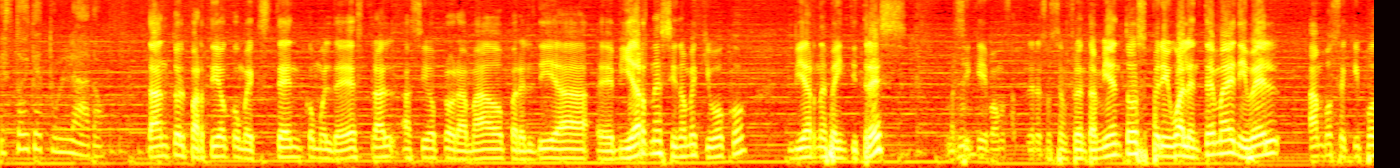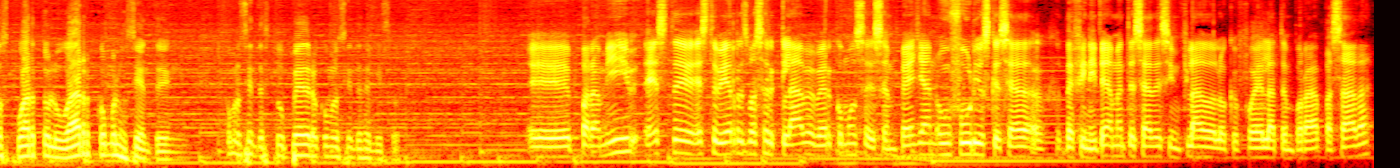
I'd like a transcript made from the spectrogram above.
Estoy de tu lado. Tanto el partido como Extend como el de Estral ha sido programado para el día eh, viernes, si no me equivoco, viernes 23. Así que vamos a tener esos enfrentamientos. Pero igual, en tema de nivel, ambos equipos cuarto lugar, ¿cómo lo sienten? ¿Cómo lo sientes tú, Pedro? ¿Cómo lo sientes, Emiso? Eh, para mí este, este viernes va a ser clave ver cómo se desempeñan. Un Furious que definitivamente se ha desinflado de lo que fue la temporada pasada.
